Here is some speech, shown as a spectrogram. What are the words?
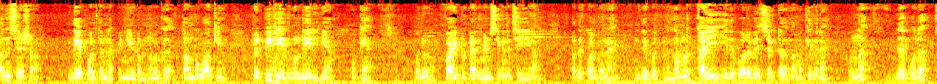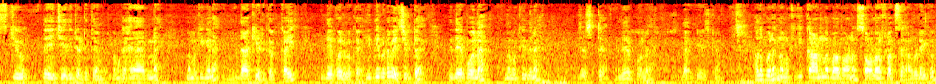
അതിനുശേഷം ഇതേപോലെ തന്നെ പിന്നീടും നമുക്ക് തമ്പ് വാക്കിംഗ് റിപ്പീറ്റ് ചെയ്തുകൊണ്ടേയിരിക്കുക. ഓക്കെ? ഒരു ഫൈവ് ടു ടെൻ മിനിറ്റ്സ് ഇങ്ങനെ ചെയ്യുക. അതേപോലെ തന്നെ ഇതേപോലെ തന്നെ നമ്മൾ കൈ ഇതുപോലെ വെച്ചിട്ട് നമുക്കിതിനെ ഒന്ന് ഇതേപോലെ സ്ക്യൂ ചെയ്തിട്ട് എടുക്കാൻ പറ്റും. നമുക്ക് ഹെയറിനെ നമുക്കിങ്ങനെ ഇതാക്കി എടുക്കാം കൈ ഇതേപോലെ വെക്കുക ഇതിവിടെ വെച്ചിട്ട് ഇതേപോലെ നമുക്കിതിനെ ജസ്റ്റ് ഇതേപോലെ ഇതാക്കി വെക്കാം. അതുപോലെ നമുക്ക് ഈ കാണുന്ന ഭാഗമാണ് സോളാർ ഫ്ലക്സ് അവിടേക്കും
